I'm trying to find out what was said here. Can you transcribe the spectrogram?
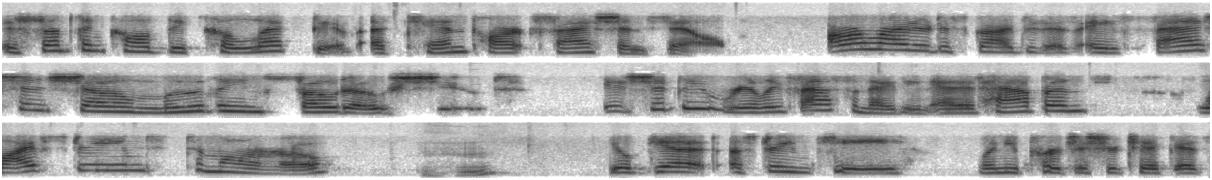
is something called The Collective, a 10 part fashion film. Our writer described it as a fashion show moving photo shoot. It should be really fascinating, and it happens live streamed tomorrow. Mm-hmm. You'll get a stream key when you purchase your tickets,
